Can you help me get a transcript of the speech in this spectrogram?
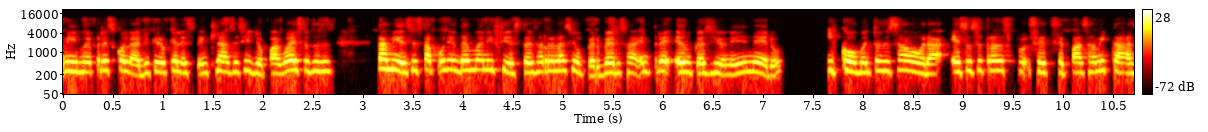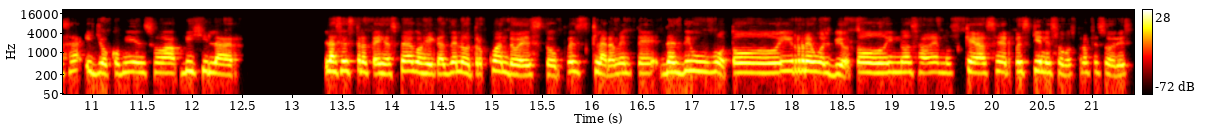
mi hijo de preescolar, yo quiero que él esté en clases y yo pago esto. Entonces, también se está poniendo de manifiesto esa relación perversa entre educación y dinero y cómo entonces ahora eso se pasa a mi casa y yo comienzo a vigilar las estrategias pedagógicas del otro cuando esto pues claramente desdibujó todo y revolvió todo y no sabemos qué hacer pues quienes somos profesores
